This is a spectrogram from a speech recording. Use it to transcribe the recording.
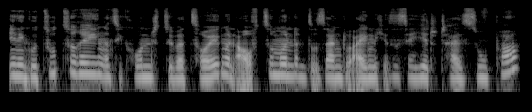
ihnen gut zuzuregen und sie chronisch zu überzeugen und aufzumuntern, zu sagen, du eigentlich ist es ja hier total super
